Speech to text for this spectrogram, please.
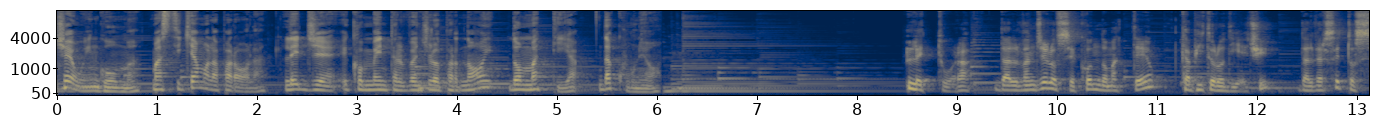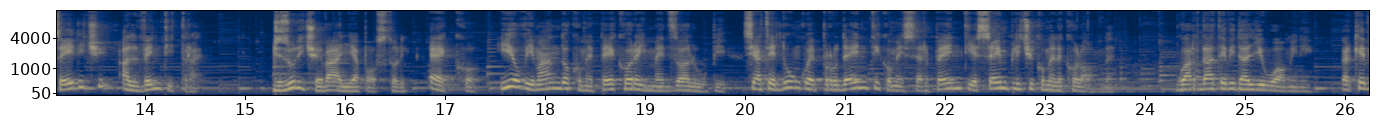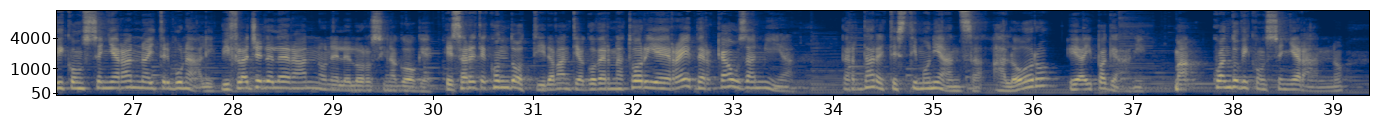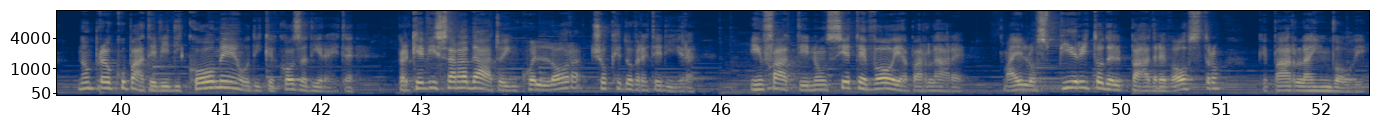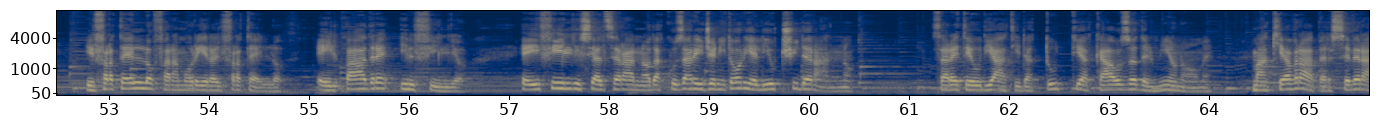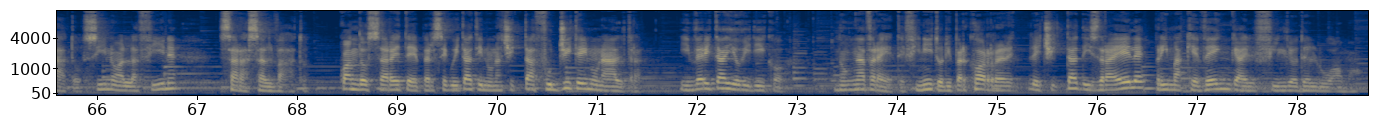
Chewing gum, mastichiamo la parola. Legge e commenta il Vangelo per noi Don Mattia da Cuneo. Lettura dal Vangelo secondo Matteo, capitolo 10, dal versetto 16 al 23. Gesù diceva agli apostoli, Ecco, io vi mando come pecore in mezzo a lupi. Siate dunque prudenti come i serpenti e semplici come le colombe. Guardatevi dagli uomini perché vi consegneranno ai tribunali, vi flagelleranno nelle loro sinagoghe e sarete condotti davanti a governatori e re per causa mia, per dare testimonianza a loro e ai pagani. Ma quando vi consegneranno, non preoccupatevi di come o di che cosa direte, perché vi sarà dato in quell'ora ciò che dovrete dire. Infatti non siete voi a parlare, ma è lo Spirito del Padre vostro che parla in voi. Il fratello farà morire il fratello e il padre il figlio, e i figli si alzeranno ad accusare i genitori e li uccideranno. Sarete odiati da tutti a causa del mio nome, ma chi avrà perseverato sino alla fine sarà salvato. Quando sarete perseguitati in una città, fuggite in un'altra. In verità io vi dico, non avrete finito di percorrere le città di Israele prima che venga il figlio dell'uomo.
